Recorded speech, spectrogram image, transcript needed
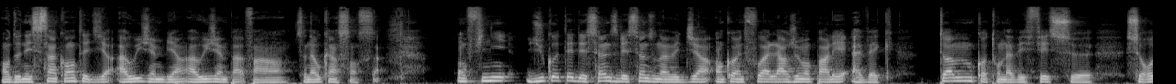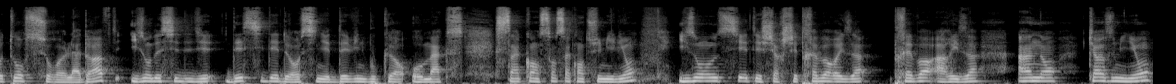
en donner 50 et dire ah oui j'aime bien, ah oui j'aime pas. Enfin, ça n'a aucun sens. ça. On finit du côté des Suns. Les Suns, on avait déjà encore une fois largement parlé avec Tom quand on avait fait ce, ce retour sur la draft. Ils ont décidé, décidé de re-signer Devin Booker au max 5 ans, 158 millions. Ils ont aussi été chercher Trevor Ariza, Trevor Ariza, un an, 15 millions.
